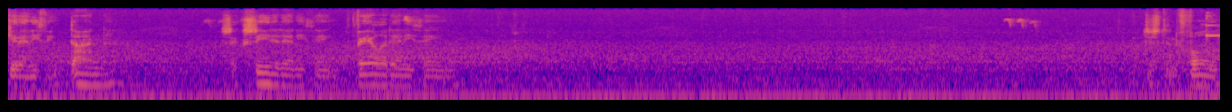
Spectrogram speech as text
get anything done, succeed at anything, fail at anything, just in full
